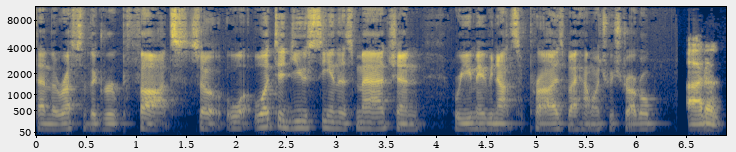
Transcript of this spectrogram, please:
than the rest of the group thought. So, wh- what did you see in this match, and were you maybe not surprised by how much we struggled? I don't,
